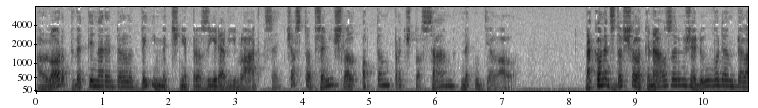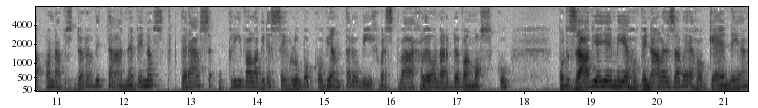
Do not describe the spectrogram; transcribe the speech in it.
A Lord Vetinary byl výjimečně prozíravý vládce. Často přemýšlel o tom, proč to sám neudělal. Nakonec došel k názoru, že důvodem byla ona vzdorovitá nevinnost, která se ukrývala kdesi hluboko v jantarových vrstvách Leonardova mozku pod závějemi jeho vynálezavého génia,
